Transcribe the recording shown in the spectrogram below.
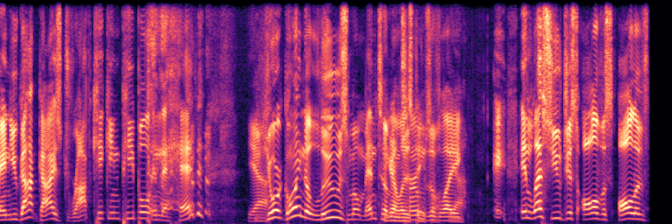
and you got guys drop kicking people in the head, yeah you're going to lose momentum in lose terms of like, yeah. i- unless you just all of us, all of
